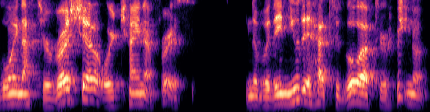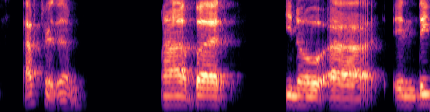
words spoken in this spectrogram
going after Russia or China first. You know, but they knew they had to go after you know after them. Uh, but you know, uh, and they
